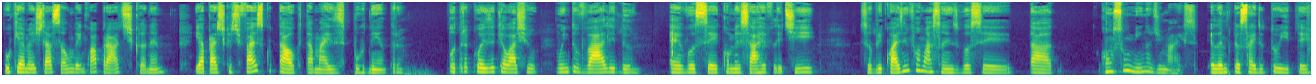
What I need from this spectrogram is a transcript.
porque a meditação vem com a prática, né? E a prática te faz escutar o que está mais por dentro. Outra coisa que eu acho muito válido é você começar a refletir sobre quais informações você está consumindo demais. Eu lembro que eu saí do Twitter.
